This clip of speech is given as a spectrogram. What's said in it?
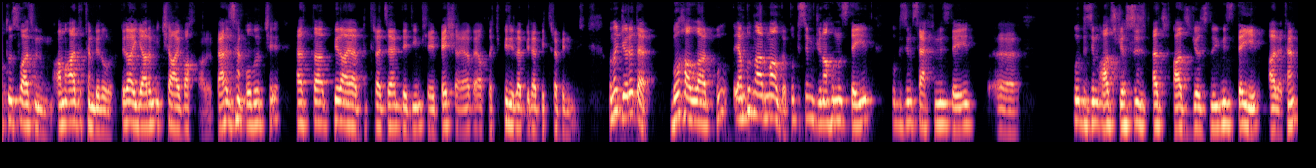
30% minimum, amma adətən belə olur. 1 ay yarım, 2 ay vaxt alır. Bəzən olur ki, hətta 1 aya bitirəcəyim dediyim şeyi 5 aya və yaxud da ki 1 ilə belə bitirə bilmirik. Buna görə də bu hallar bu yəni bu normaldır. Bu bizim günahımız deyil, bu bizim səhvimiz deyil. E, bu bizim acgözsüz acgözlüyümüz deyil adətən.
